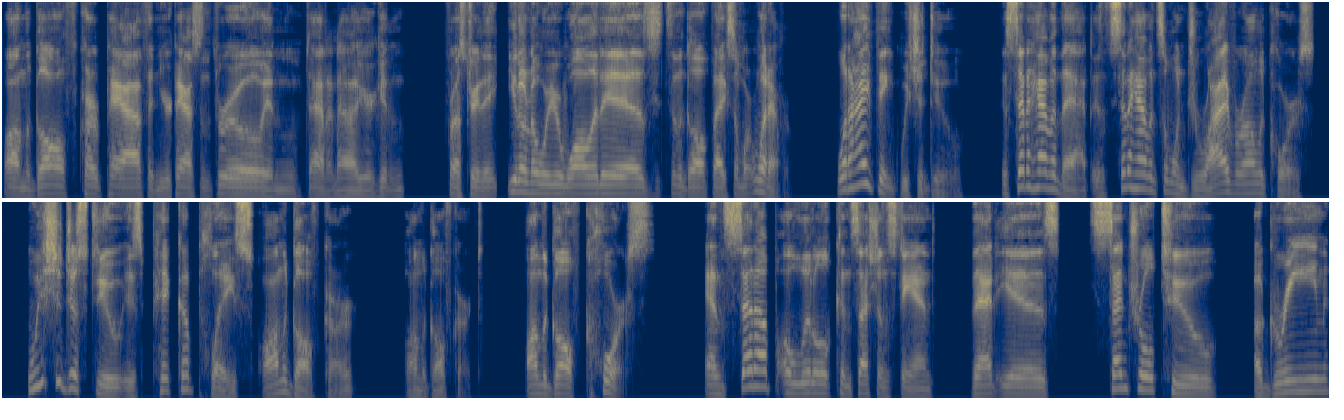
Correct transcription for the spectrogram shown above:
on the golf cart path and you're passing through, and I don't know, you're getting frustrated. You don't know where your wallet is, it's in the golf bag somewhere, whatever. What I think we should do, instead of having that, instead of having someone drive around the course, we should just do is pick a place on the golf cart, on the golf cart, on the golf course, and set up a little concession stand that is central to a green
